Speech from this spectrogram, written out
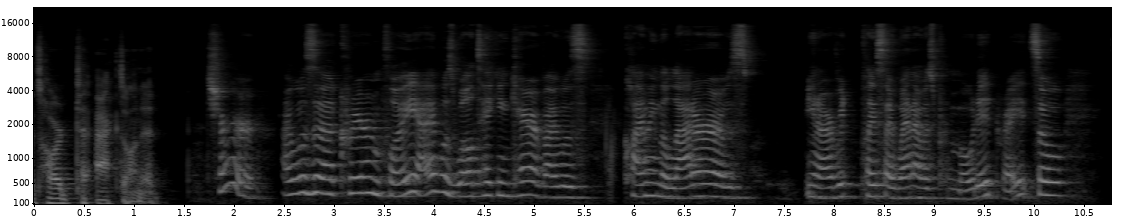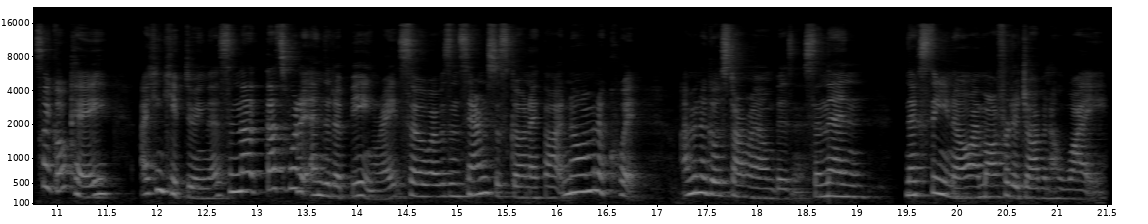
it's hard to act on it. Sure i was a career employee i was well taken care of i was climbing the ladder i was you know every place i went i was promoted right so it's like okay I can keep doing this. And that, that's what it ended up being, right? So I was in San Francisco and I thought, no, I'm going to quit. I'm going to go start my own business. And then next thing you know, I'm offered a job in Hawaii.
